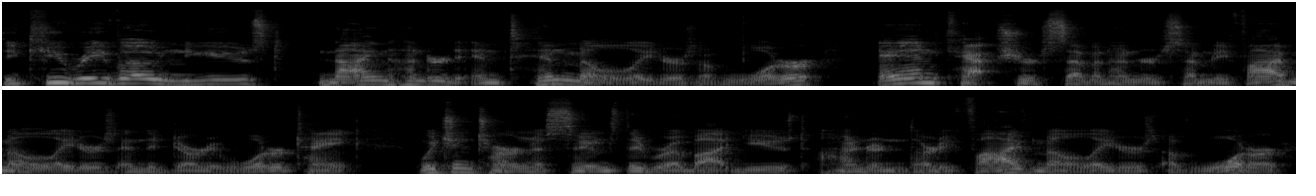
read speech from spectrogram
The Q-Revo used 910 milliliters of water and captured 775 milliliters in the dirty water tank, which in turn assumes the robot used 135 milliliters of water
